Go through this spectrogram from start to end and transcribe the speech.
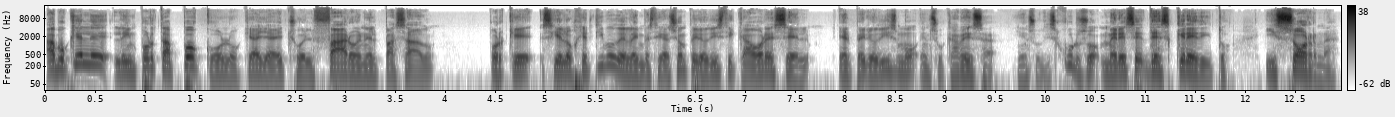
A Bukele le importa poco lo que haya hecho El Faro en el pasado, porque si el objetivo de la investigación periodística ahora es él, el periodismo en su cabeza y en su discurso merece descrédito y sorna,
